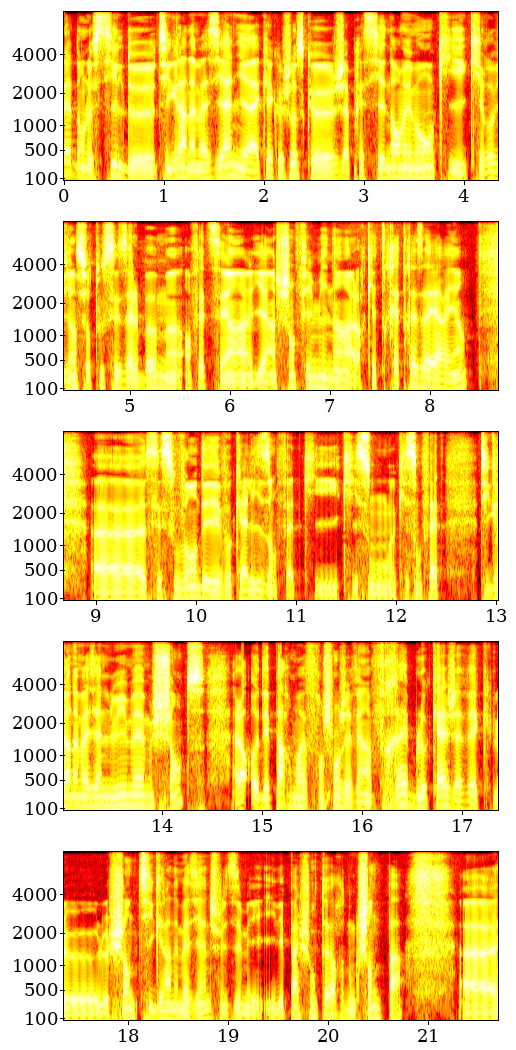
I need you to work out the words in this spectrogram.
Après, dans le style de Tigran Amazian, il y a quelque chose que j'apprécie énormément, qui, qui revient sur tous ses albums. En fait, c'est un, il y a un chant féminin, alors qui est très très aérien. Euh, c'est souvent des vocalises en fait qui, qui sont qui sont faites. Tigran Amazian lui-même chante. Alors au départ, moi, franchement, j'avais un vrai blocage avec le, le chant de Tigran Amazian. Je me disais, mais il est pas chanteur, donc chante pas. Euh,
